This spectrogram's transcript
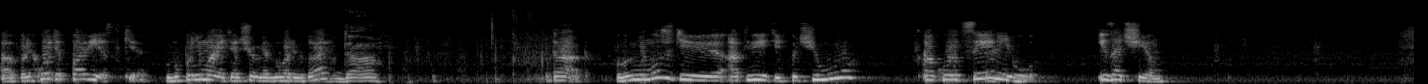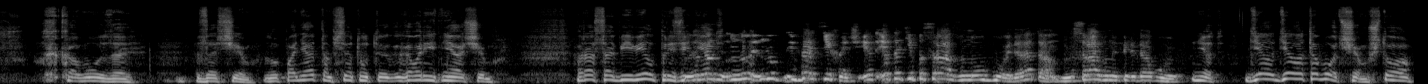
э, приходят повестки. Вы понимаете, о чем я говорю, да? Да. Так, вы мне можете ответить, почему, с какой целью и зачем? Кому за... зачем? Ну, понятно, все тут э, говорить не о чем. Раз объявил Ну, президент... ну, ну, Игнатий Тихонович, это, это типа сразу на убой, да, там? Ну, Сразу на передовую. Нет, дело, дело-то вот в чем, что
